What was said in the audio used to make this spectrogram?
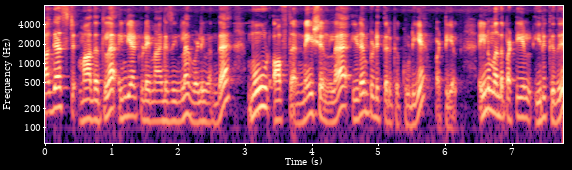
ஆகஸ்ட் மாதத்தில் இந்தியா டுடே மேகசினில் வெளிவந்த மூட் ஆஃப் த நேஷனில் இடம் பிடித்திருக்கக்கூடிய பட்டியல். இன்னும் அந்த பட்டியல் இருக்குது.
